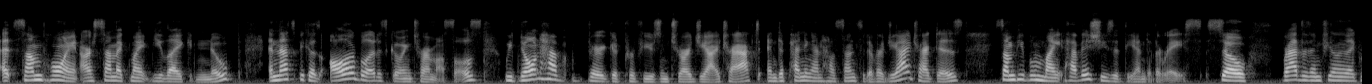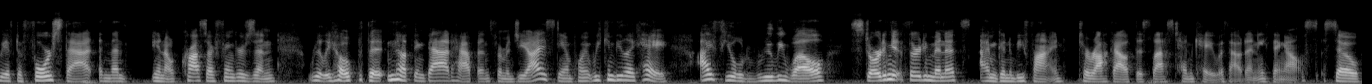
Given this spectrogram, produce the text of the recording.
at some point our stomach might be like, nope. And that's because all our blood is going to our muscles. We don't have very good perfusion to our GI tract. And depending on how sensitive our GI tract is, some people might have issues at the end of the race. So rather than feeling like we have to force that and then you know cross our fingers and really hope that nothing bad happens from a GI standpoint we can be like hey I fueled really well starting at 30 minutes I'm going to be fine to rock out this last 10k without anything else so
